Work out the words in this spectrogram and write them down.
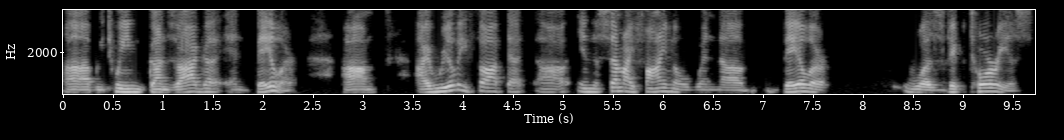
uh, between Gonzaga and Baylor. Um, I really thought that uh, in the semifinal, when uh, Baylor was victorious,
